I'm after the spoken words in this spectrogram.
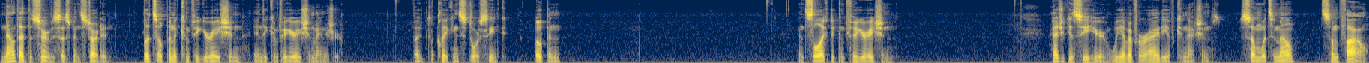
Now that the service has been started, let's open a configuration in the Configuration Manager by clicking StoreSync, Open, and select a configuration. As you can see here, we have a variety of connections, some WITSML, some file.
